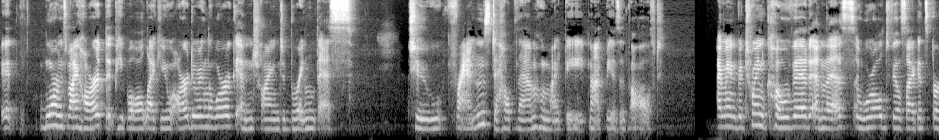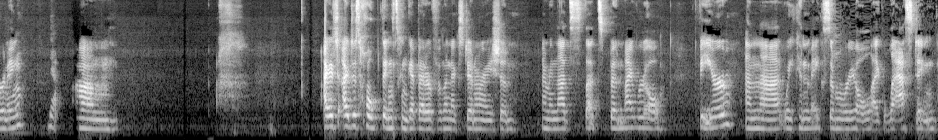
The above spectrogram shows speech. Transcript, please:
It warms my heart that people like you are doing the work and trying to bring this to friends to help them who might be not be as involved. I mean, between COVID and this, the world feels like it's burning. Yeah. Um, I, I just hope things can get better for the next generation. I mean, that's that's been my real fear, and that we can make some real, like, lasting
